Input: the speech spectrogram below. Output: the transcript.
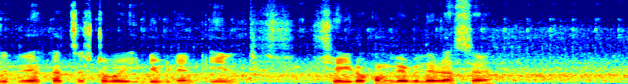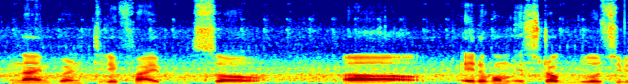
যদি দেখার চেষ্টা করি ডিভিডেন্ট ইল্ড সেই রকম লেভেলের আছে nine point three five so এরকম স্টক ব্লু চিপ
